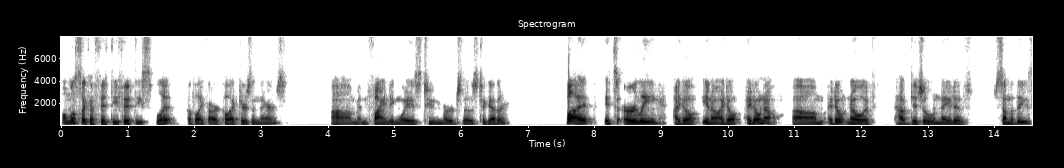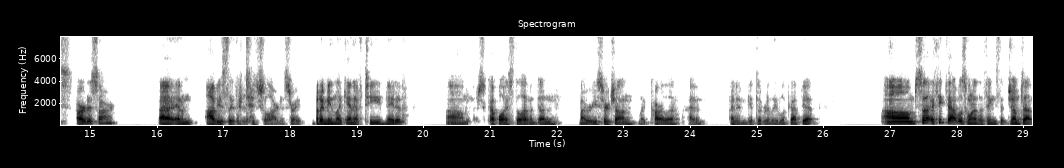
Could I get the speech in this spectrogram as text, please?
almost like a 50-50 split of like our collectors and theirs um and finding ways to merge those together but it's early. I don't, you know, I don't, I don't know. Um, I don't know if how digital native some of these artists are. Uh, and obviously they're digital artists, right? But I mean like NFT native. Um, there's a couple I still haven't done my research on, like Carla. I I didn't get to really look up yet. Um, so I think that was one of the things that jumped at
